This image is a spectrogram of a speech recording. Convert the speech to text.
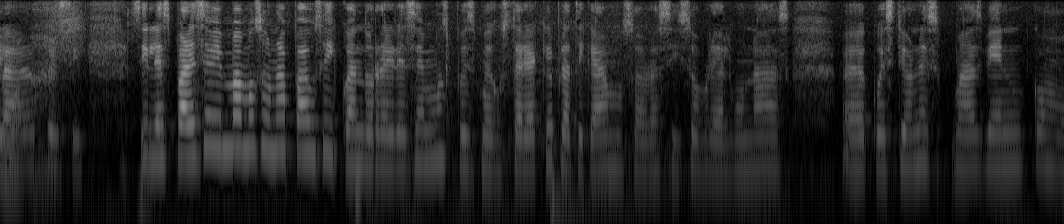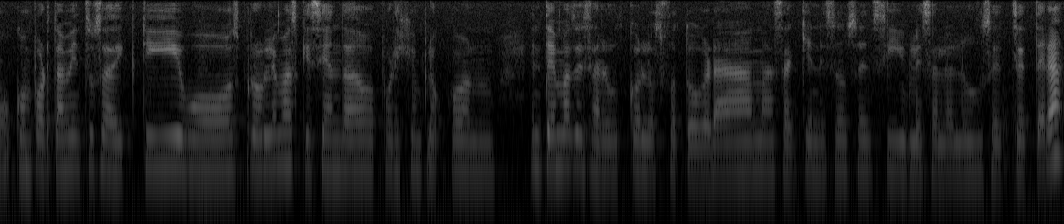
Claro que sí. Si les parece bien, vamos a una pausa y cuando regresemos, pues me gustaría que platicáramos ahora sí sobre algunas eh, cuestiones más bien como comportamientos adictivos, problemas que se han dado, por ejemplo, con en temas de salud con los fotogramas, a quienes son sensibles a la luz, etcétera.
